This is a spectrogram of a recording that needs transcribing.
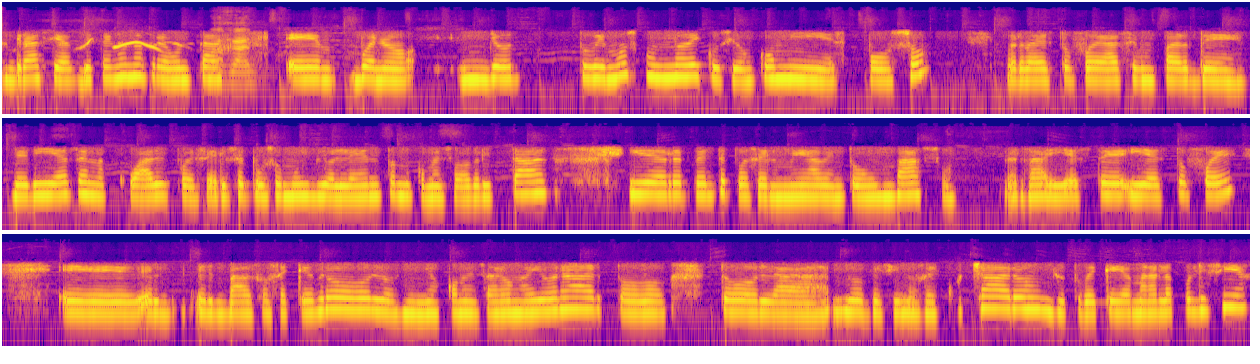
Gracias. Yo tengo una pregunta. Eh, bueno, yo tuvimos una discusión con mi esposo, ¿verdad? Esto fue hace un par de, de días en la cual pues él se puso muy violento, me comenzó a gritar y de repente pues él me aventó un vaso. ¿verdad? Y este y esto fue eh, el, el vaso se quebró, los niños comenzaron a llorar, todo todo la, los vecinos escucharon, yo tuve que llamar a la policía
